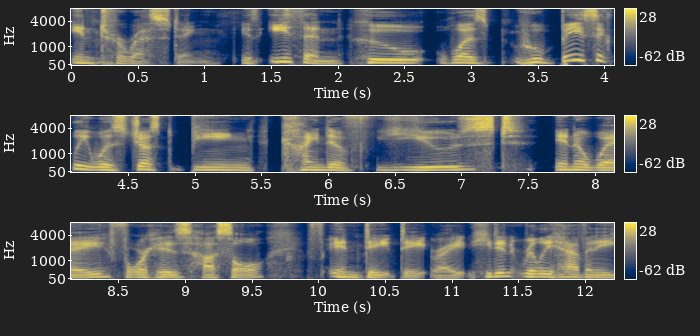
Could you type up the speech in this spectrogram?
interesting is Ethan who was who basically was just being kind of used in a way for his hustle in date date right he didn't really have any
